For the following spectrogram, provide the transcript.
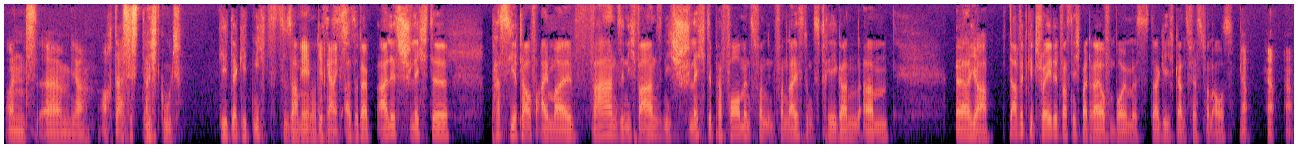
und ähm, ja, auch das ist nicht gut. Geht, da geht nichts zusammen. Nee, ne? geht Das gar nichts. Also da alles Schlechte passiert da auf einmal. Wahnsinnig, wahnsinnig schlechte Performance von, von Leistungsträgern. Ähm, äh, ja, da wird getradet, was nicht bei drei auf den Bäumen ist. Da gehe ich ganz fest von aus. Ja, ja, ja.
